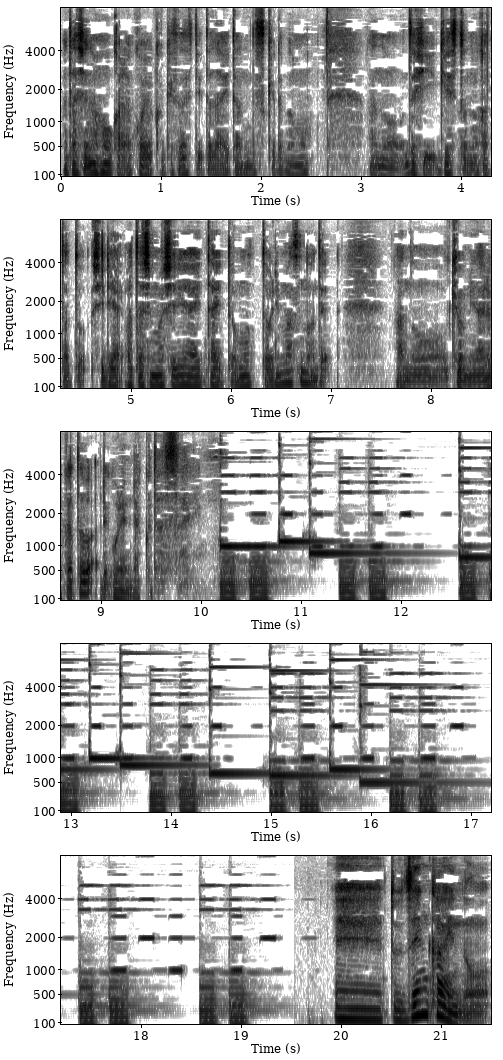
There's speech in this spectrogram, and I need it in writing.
私の方から声をかけさせていただいたんですけれども、あの、ぜひゲストの方と知り合い、私も知り合いたいと思っておりますので、あの、興味のある方はご連絡ください。えっと、前回の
